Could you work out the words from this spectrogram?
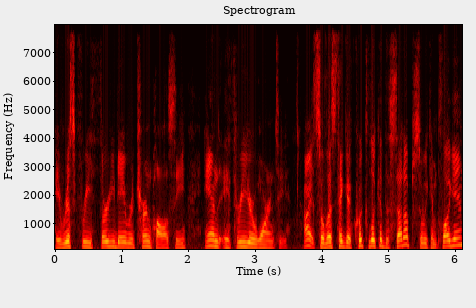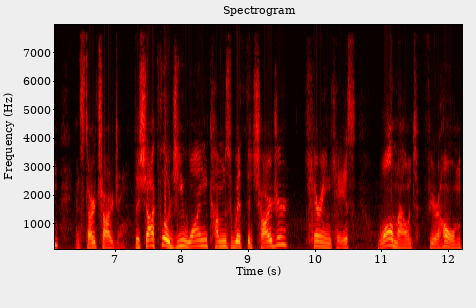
a risk-free 30-day return policy, and a three-year warranty. All right, so let's take a quick look at the setup so we can plug in and start charging. The ShockFlo G1 comes with the charger, carrying case, wall mount for your home,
